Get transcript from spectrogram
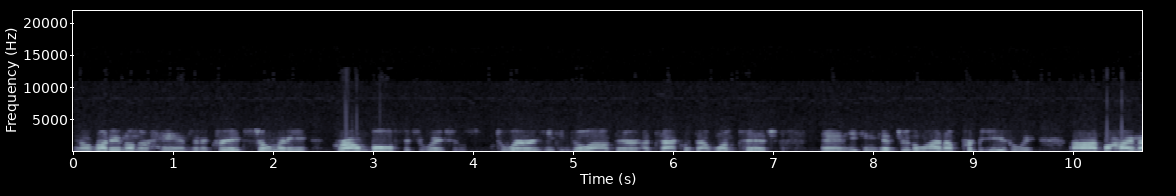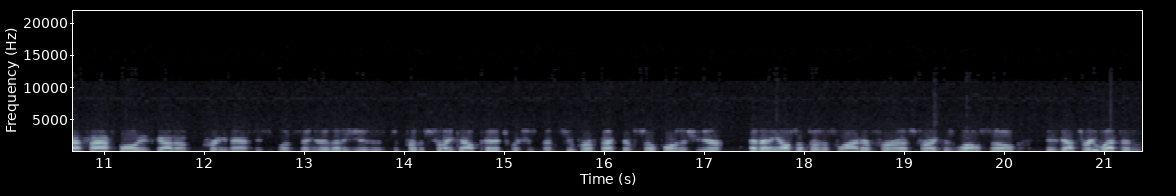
you know, right in on their hands, and it creates so many ground ball situations to where he can go out there, attack with that one pitch, and he can get through the lineup pretty easily. Uh, behind that fastball, he's got a pretty nasty split finger that he uses for the strikeout pitch, which has been super effective so far this year. And then he also throws a slider for a strike as well. So he's got three weapons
